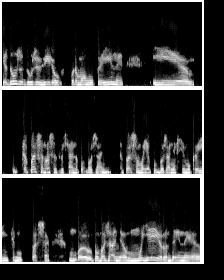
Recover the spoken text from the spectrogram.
Я дуже дуже вірю в перемогу України, і це перше наше звичайне побажання. Це перше моє побажання всім українцям. Перше е, побажання моєї родини,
